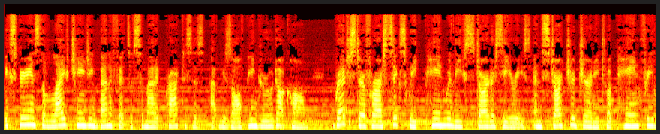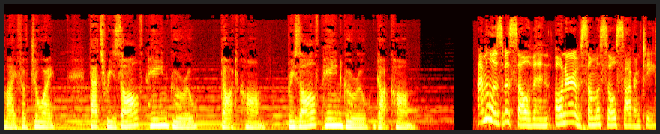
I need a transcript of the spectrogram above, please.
Experience the life changing benefits of somatic practices at resolvepainguru.com. Register for our six week pain relief starter series and start your journey to a pain free life of joy. That's resolvepainguru.com. Resolvepainguru.com. I'm Elizabeth Sullivan, owner of Soma Soul Sovereignty.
